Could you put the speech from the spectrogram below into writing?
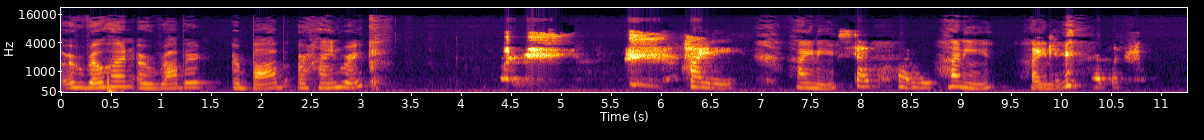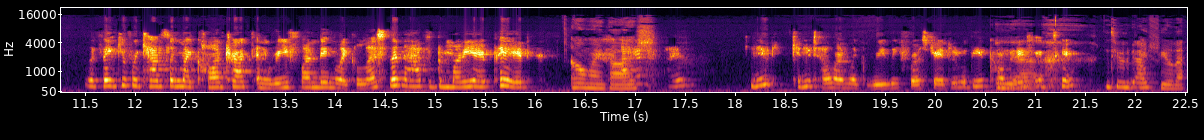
Or Rohan or Robert or Bob or Heinrich. Heine. Heine. Stop Heine. Honey. Thank you, for canceling- Well, thank you for canceling my contract and refunding like less than half of the money I paid. Oh my I, gosh. I, can you can you tell I'm like really frustrated with the accommodation Yeah. team? Dude, I feel that.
